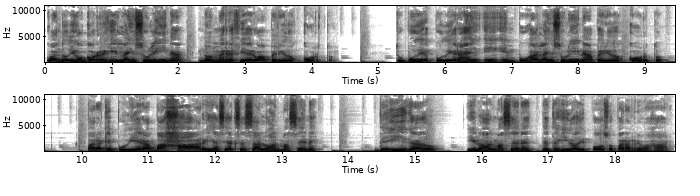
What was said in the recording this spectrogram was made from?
Cuando digo corregir la insulina, no me refiero a periodos cortos. Tú pudieras empujar la insulina a periodos cortos para que pudiera bajar y así accesar los almacenes de hígado y los almacenes de tejido adiposo para rebajar.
